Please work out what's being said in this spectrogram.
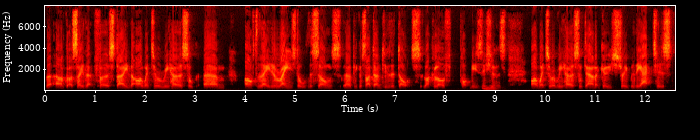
but I've got to say that first day that I went to a rehearsal, um, after they'd arranged all the songs, uh, because I don't do the dots like a lot of pop musicians. Mm-hmm. I went to a rehearsal down at Goodge Street with the actors,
